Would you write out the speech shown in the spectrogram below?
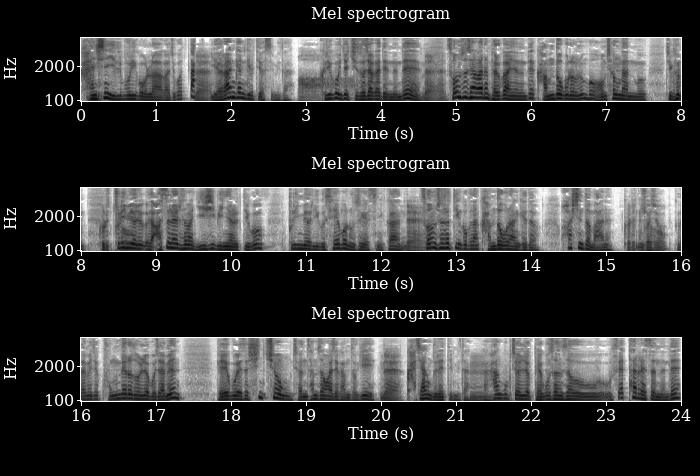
간신히 일부리고 올라와가지고 딱 네. 11경기를 뛰었습니다. 아. 그리고 이제 지도자가 됐는데 네. 선수 생활은 별거 아니었는데 감독으로는 뭐 엄청난 뭐 지금 그렇죠. 프리미어리그 아스날에서만 22년을 뛰고 프리미어리그 3번 우승했으니까 네. 선수로 뛴 것보다 감독으로 한게 더 훨씬 더 많은 그렇죠. 거죠. 그다음에 이제 국내로 돌려보자면 배구에서 신치용 전 삼성화재 감독이 네. 가장 눈에 띕니다. 음. 한국전력 배구 선수 세타를 했었는데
